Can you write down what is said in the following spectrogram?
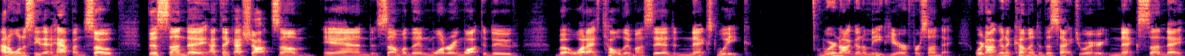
I don't want to see that happen. So, this Sunday, I think I shocked some, and some of them wondering what to do. But what I told them, I said, next week, we're not going to meet here for Sunday. We're not going to come into the sanctuary next Sunday.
